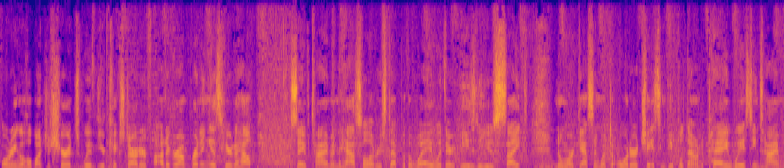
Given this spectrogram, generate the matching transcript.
ordering a whole bunch of shirts with your Kickstarter, Underground Printing is here to help. Save time and hassle every step of the way with their easy to use site. No more guessing what to order, chasing people down to pay, wasting time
